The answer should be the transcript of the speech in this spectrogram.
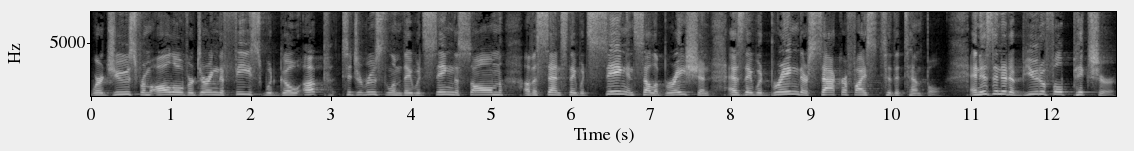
where Jews from all over during the feast would go up to Jerusalem. They would sing the psalm of ascents. They would sing in celebration as they would bring their sacrifice to the temple. And isn't it a beautiful picture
